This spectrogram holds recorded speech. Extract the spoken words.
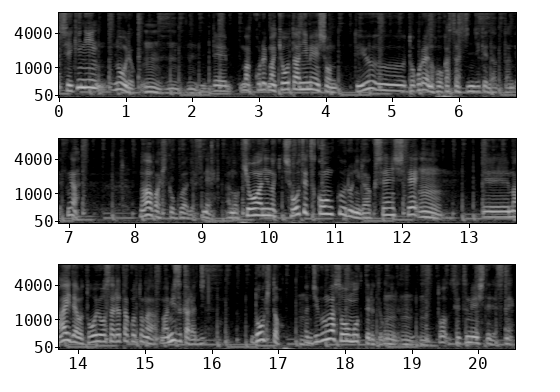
責任能力、うんうんうん、で、まあ、これ、まあ、京都アニメーションというところへの放火殺人事件だったんですが、まあ、青葉被告はですねあの京アニの小説コンクールに落選して、うん、えー、まあ、アイデアを盗用されたことが、まあ、自ら動機と、うん、自分はそう思っているということです、うんうんうん、と説明してですね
